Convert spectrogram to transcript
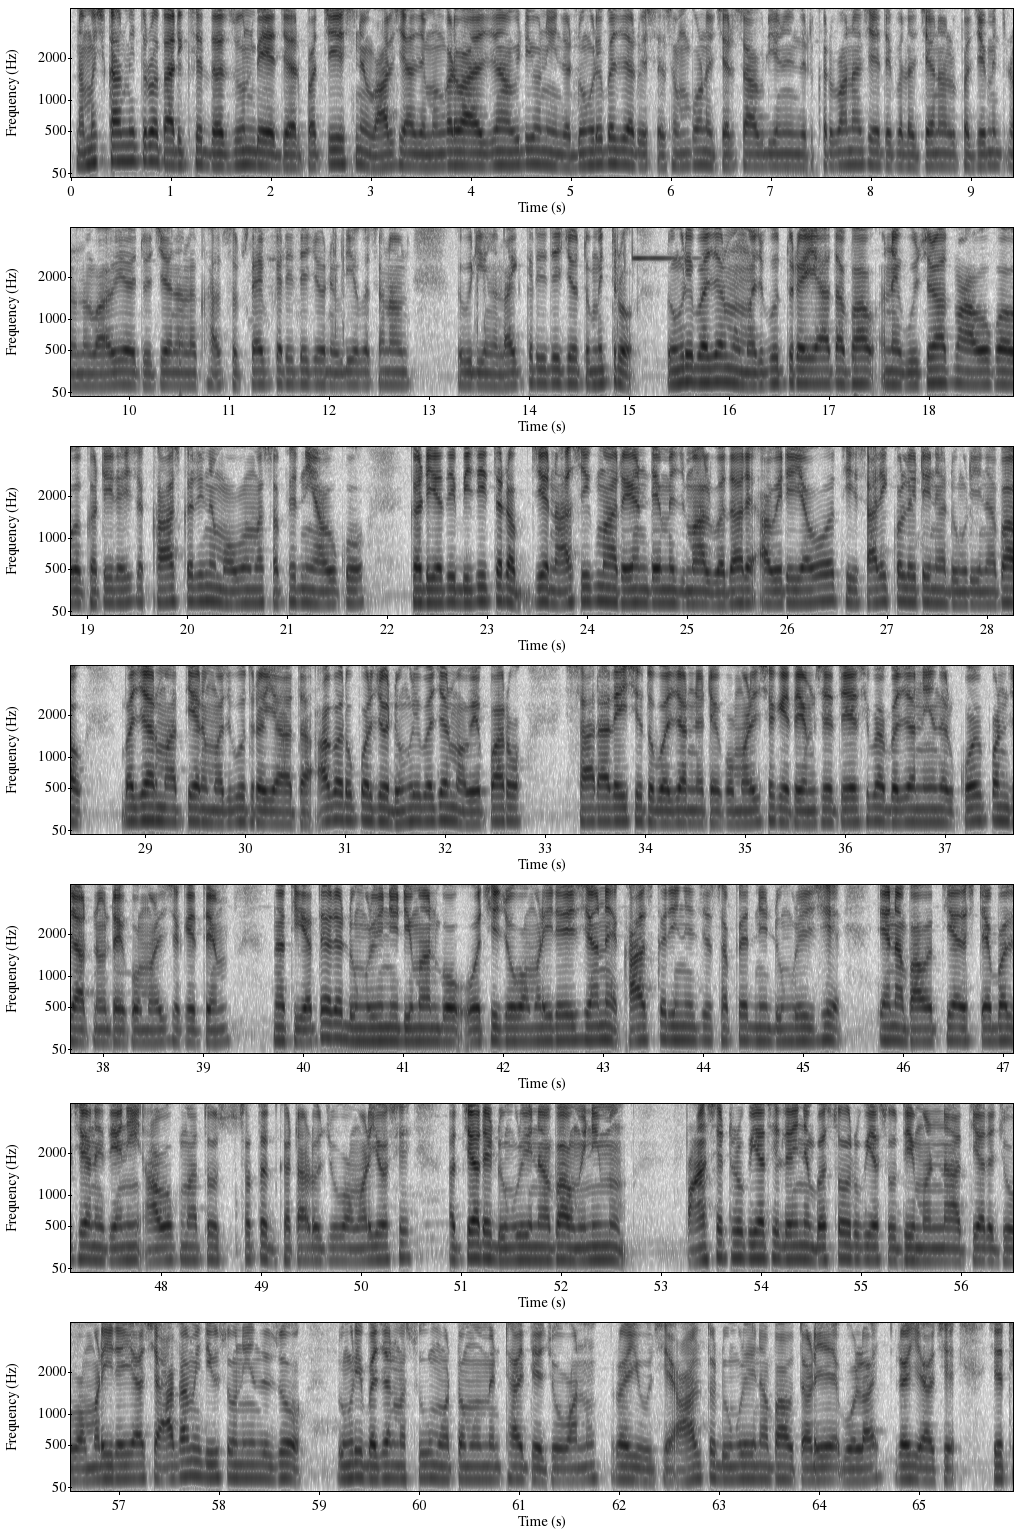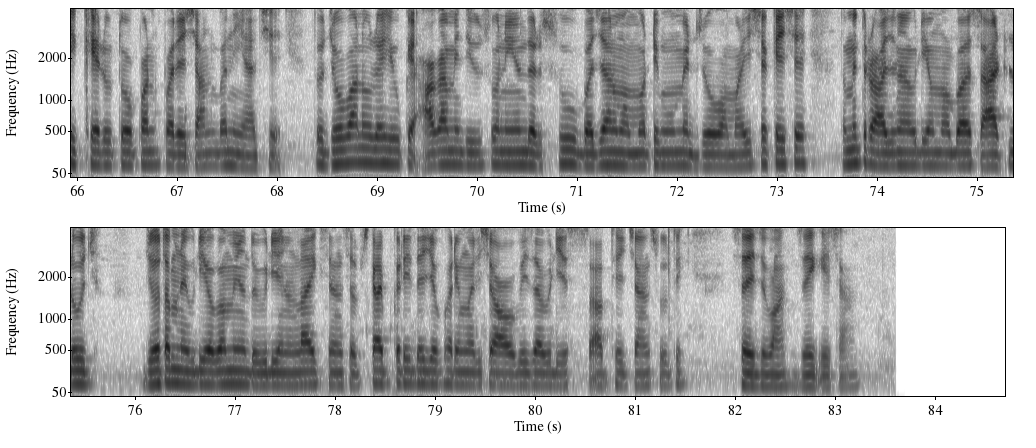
નમસ્કાર મિત્રો, તારીખ છે દસ જૂન બે હજાર પચીસને વાર છે આજે મંગળવાર આજના વિડીયોની અંદર ડુંગળી બજાર વિશે સંપૂર્ણ ચર્ચા વિડીયોની અંદર કરવાના છે. તે પહેલાં ચેનલ પર જે મિત્રો નવા આવ્યા હોય તો ચેનલ ખાસ સબસ્ક્રાઈબ કરી દેજો અને વીડિયો પસંદ આવે તો વિડીયોને લાઇક કરી દેજો. તો મિત્રો, ડુંગળી બજારમાં મજબૂત રહ્યા હતા ભાવ અને ગુજરાતમાં આવકો હવે ઘટી રહી છે. ખાસ કરીને મહુવામાં સફેદની આવકો ઘટી હતી. બીજી તરફ, જે નાસિકમાં રેન ડેમેજ માલ વધારે આવી રહ્યા હોવાથી સારી ક્વોલિટીના ડુંગળીના ભાવ બજારમાં અત્યારે મજબૂત રહ્યા હતા. આગળ ઉપર, જો ડુંગળી બજારમાં વેપારો સારા રહેશે તો બજારને ટેકો મળી શકે તેમ છે. તે સિવાય બજારની અંદર કોઈ પણ જાતનો ટેકો મળી શકે તેમ નથી. અત્યારે ડુંગળીની ડિમાન્ડ બહુ ઓછી જોવા મળી રહી છે અને ખાસ કરીને જે સફેદની ડુંગળી છે તેના ભાવ અત્યારે સ્ટેબલ છે અને તેની આવકમાં તો સતત ઘટાડો જોવા મળ્યો છે. અત્યારે ડુંગળીના ભાવ મિનિમમ પાસઠ રૂપિયાથી લઈને બસો રૂપિયા સુધી મણના અત્યારે જોવા મળી રહ્યા છે. આગામી દિવસોની અંદર જો ડુંગળી બજારમાં શું મોટો મુવમેન્ટ થાય તે જોવાનું રહ્યું છે. હાલ તો ડુંગળીના ભાવ તળિયે બોલાઈ રહ્યા છે, જેથી ખેડૂતો પણ પરેશાન બન્યા છે. તો જોવાનું રહ્યું કે આગામી દિવસોની અંદર શું બજારમાં મોટી મુવમેન્ટ જોવા મળી શકે છે. તો મિત્રો, આજના વિડીયોમાં બસ આટલું જ. જો તમને વીડિયો ગમ્યો તો વિડીયોને લાઇક અને સબસ્ક્રાઈબ કરી દેજો. ફરી મળીશું આવો બીજા વીડિયો સાથે. જ્યાં સુધી સહેજવાન જય કિસાન.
